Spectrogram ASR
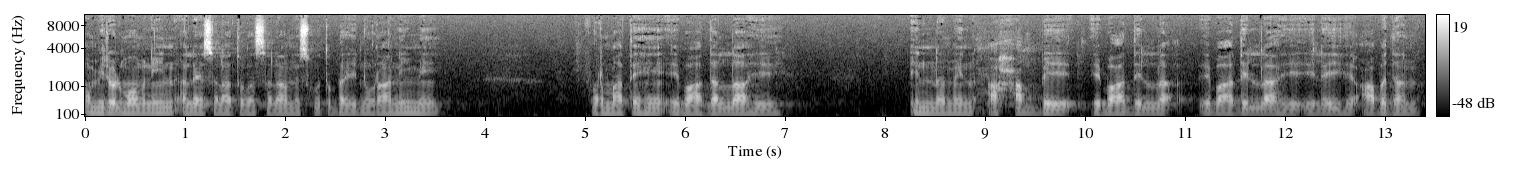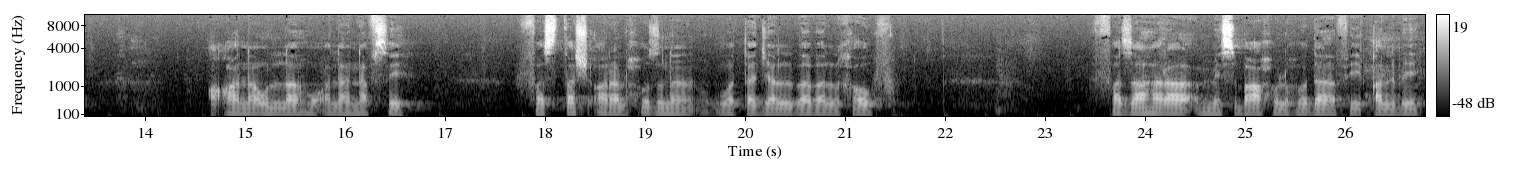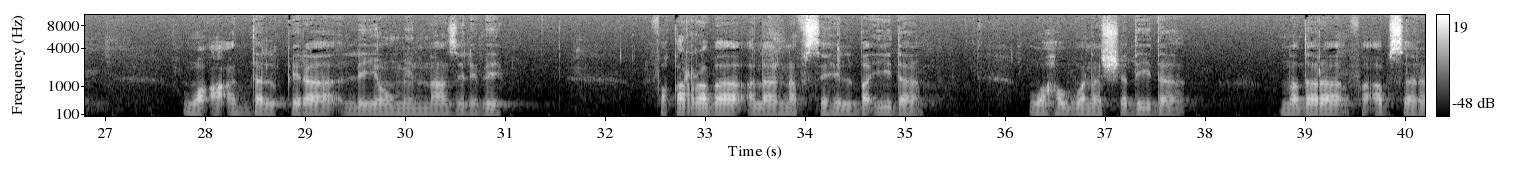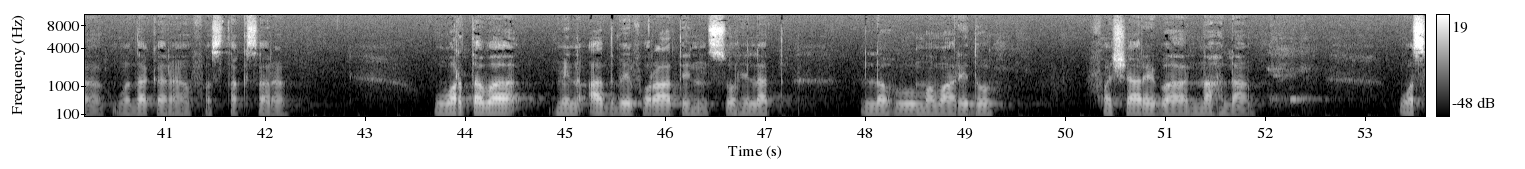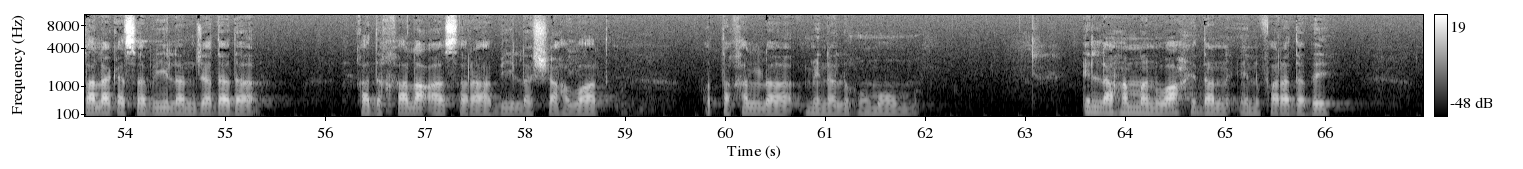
امیر المومنین علیہ صلاۃ وسلام اس خطبہ نورانی میں فرماتے ہیں، عباد اللہ، ان من احب عباد اللہ عباد اللہ علیہ آبدن آنا اللہ علی نفس فستش اور الحزن و تجلب الخوف، فظاہر مصباح الہدا فی قلب و عد القرا لیوم نازل بے فقرب علی نفس البعیدہ وحون الشدید نظر فابصر وذكر فاستكثر وارتوى من ادب فرات سهلت له موارد فشرب نهلا وسلك سبيلا جددا قد خلع سرابيل الشهوات وتخلى من الهموم إلا هما واحدا انفرد به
